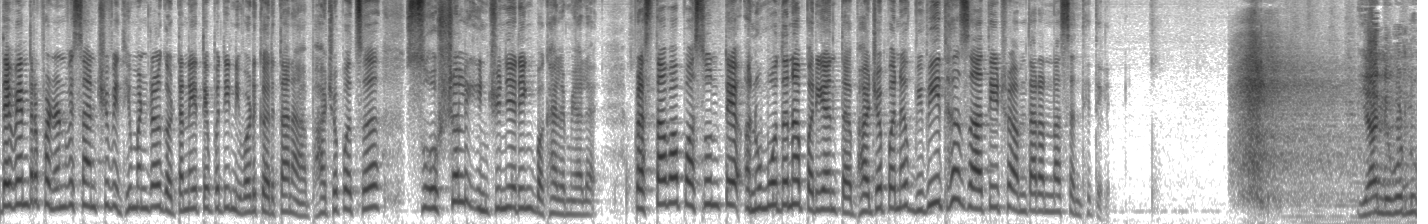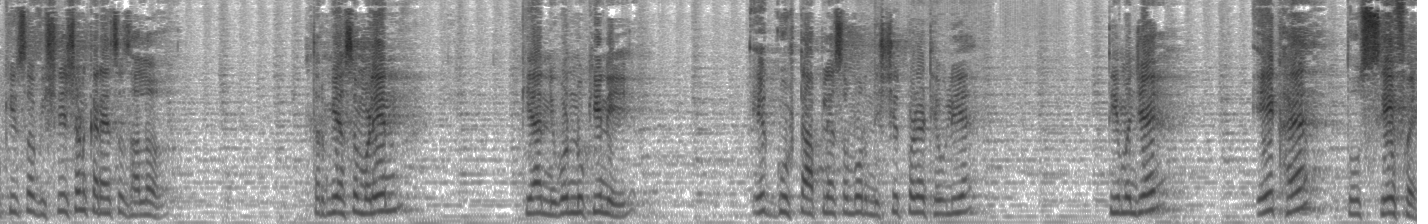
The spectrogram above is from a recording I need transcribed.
Devendra फडणवीसांची विधिमंडळ गटनेतेपदी निवड करताना भाजपचं सोशल इंजिनिअरिंग बघायला मिळालं आहे प्रस्तावापासून ते अनुमोदनापर्यंत भाजपनं विविध जातीच्या आमदारांना संधी दिली. या निवडणुकीचं विश्लेषण करायचं झालं तर मी असं म्हणेन की या निवडणुकीने एक गोष्ट आपल्यासमोर निश्चितपणे ठेवली आहे. ती म्हणजे एक है तो सेफ है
